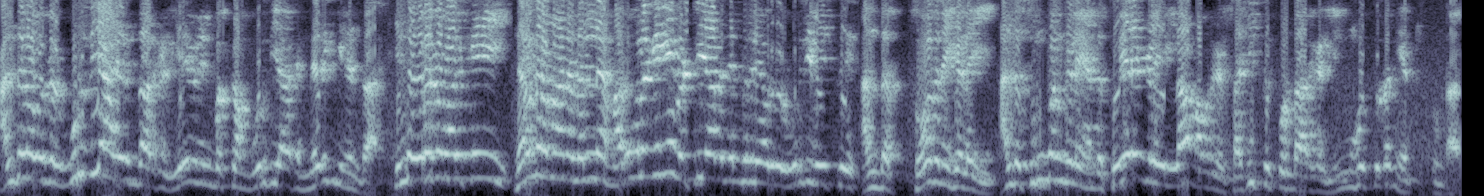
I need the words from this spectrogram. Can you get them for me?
அந்த அவர்கள் உறுதியாக இருந்தார்கள். இறைவனின் பக்கம் உறுதியாக நெருங்கி நின்றார். இந்த உலக வாழ்க்கை நிரந்தரமானதல்ல மறு உலகையே வெற்றியானது என்பதில் அவர்கள் உறுதி வைத்து அந்த சோதனைகளை அந்த துன்பங்களை அந்த துயரங்களை எல்லாம் அவர்கள் சகித்துக் கொண்டார்கள். இன்முகத்துடன் ஏற்றுக்கொண்டார்கள்.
